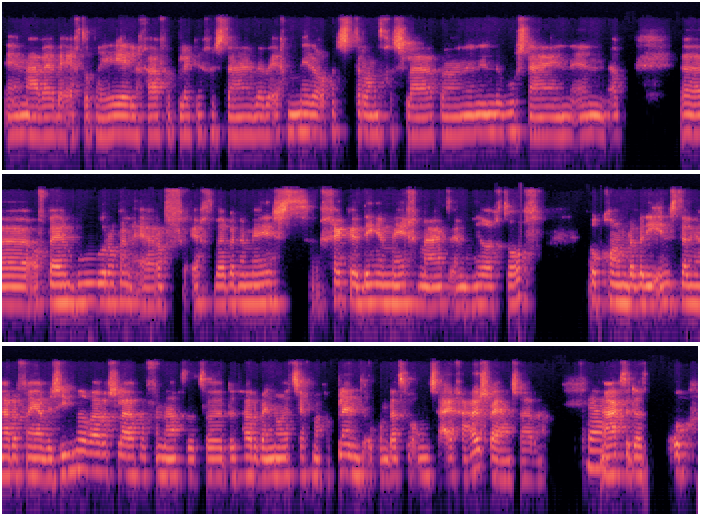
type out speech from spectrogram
En, maar we hebben echt op hele gave plekken gestaan. We hebben echt midden op het strand geslapen en in de woestijn. En op, uh, of bij een boer op een erf. Echt, we hebben de meest gekke dingen meegemaakt en heel erg tof. Ook gewoon omdat we die instelling hadden van ja, we zien wel waar we slapen vannacht. Dat, uh, dat hadden wij nooit zeg maar gepland. Ook omdat we ons eigen huis bij ons hadden. Ja. Maakte dat ook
